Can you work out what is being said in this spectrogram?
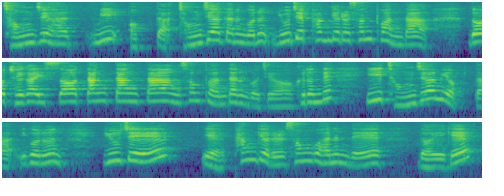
정죄함이 없다. 정죄하다는 것은 유죄 판결을 선포한다. 너 죄가 있어. 땅땅땅 선포한다는 거죠. 그런데 이 정죄함이 없다. 이거는 유죄의 예, 판결을 선고하는데 너에게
